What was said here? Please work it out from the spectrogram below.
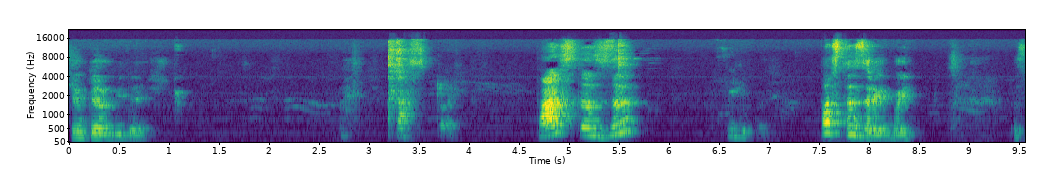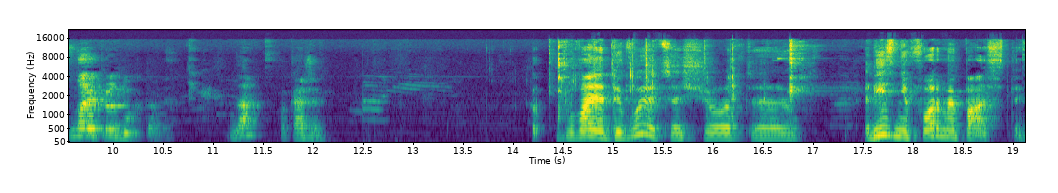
Чим ти обідаєш? Постой. Паста з Филиппов. паста з рибою. З морепродуктами. Да? Покажемо. Буває дивується, що от, е, різні форми пасти.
